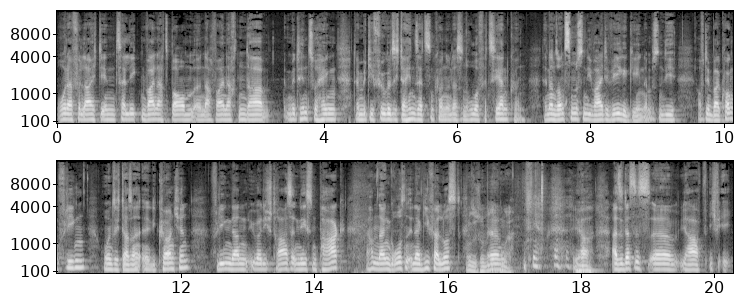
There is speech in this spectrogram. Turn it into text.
oder vielleicht den zerlegten Weihnachtsbaum äh, nach Weihnachten da mit hinzuhängen, damit die Vögel sich da hinsetzen können und das in Ruhe verzehren können. Denn ansonsten müssen die weite Wege gehen. Dann müssen die auf den Balkon fliegen, holen sich da die Körnchen, fliegen dann über die Straße in den nächsten Park, haben dann einen großen Energieverlust. Also schon wieder ähm, Hunger. ja, also das ist, äh, ja, ich,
